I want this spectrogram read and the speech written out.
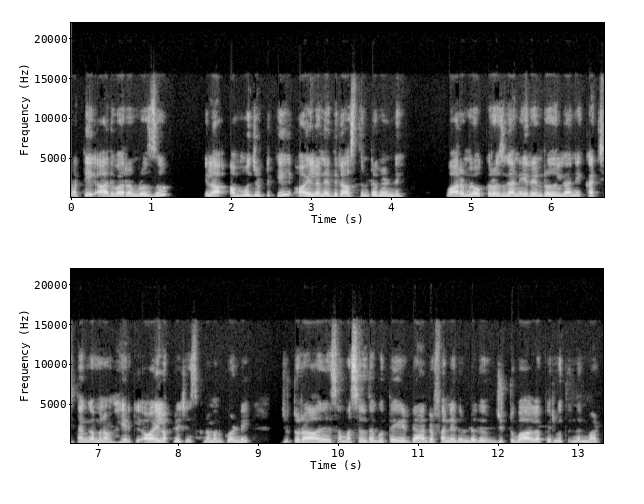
ప్రతి ఆదివారం రోజు ఇలా అమ్ము జుట్టుకి ఆయిల్ అనేది రాస్తుంటానండి. వారంలో ఒక్క రోజు కానీ రెండు రోజులు కానీ ఖచ్చితంగా మనం హెయిర్కి కి ఆయిల్ అప్లై చేసుకున్నాం అనుకోండి జుట్టు రాలే సమస్యలు తగ్గుతాయి డాండ్రఫ్ అనేది ఉండదు జుట్టు బాగా పెరుగుతుంది అనమాట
